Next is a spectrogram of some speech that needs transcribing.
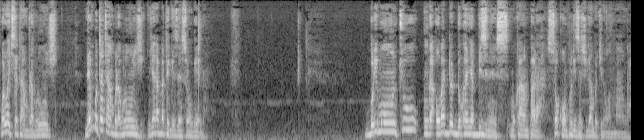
waliwo kitatambula bulungi. Ne mubutatambula bulungi njala bategeeza ensonga eno. Buli muntu nga obadde oddukanya bizinesi mu kampala sooka ompuliza ekigambo kino wammanga.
